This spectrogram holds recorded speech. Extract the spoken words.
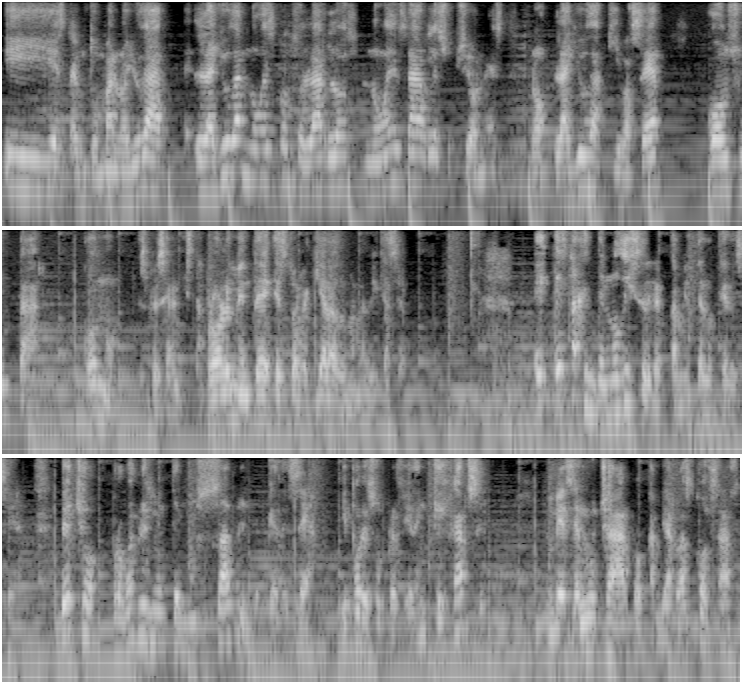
y está en tu mano ayudar, la ayuda no es consolarlos, no es darles opciones, no, la ayuda aquí va a ser consultar con un especialista. Probablemente esto requiera de una medicación. E, esta gente no dice directamente lo que desea. De hecho, probablemente no saben lo que desean y por eso prefieren quejarse. En vez de luchar por cambiar las cosas,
